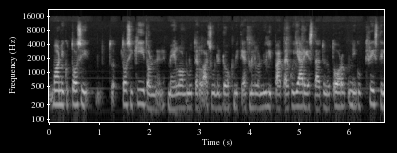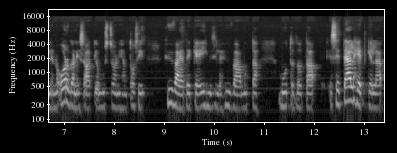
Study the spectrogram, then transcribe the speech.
mä oon niin tosi, to, tosi kiitollinen, että meillä on luterilaisuuden dogmit ja että meillä on ylipäätään joku järjestäytynyt or, niin kuin kristillinen organisaatio. Musta se on ihan tosi hyvä ja tekee ihmisille hyvää, mutta, mutta tota, se tällä hetkellä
